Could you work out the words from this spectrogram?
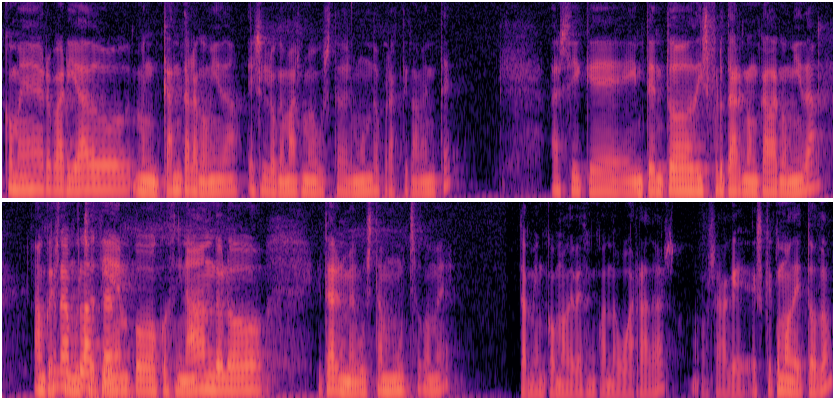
comer variado. Me encanta la comida. Es lo que más me gusta del mundo prácticamente. Así que intento disfrutar con cada comida. Aunque esté mucho tiempo cocinándolo y tal. Me gusta mucho comer. También como de vez en cuando guarradas. O sea que es que como de todo.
